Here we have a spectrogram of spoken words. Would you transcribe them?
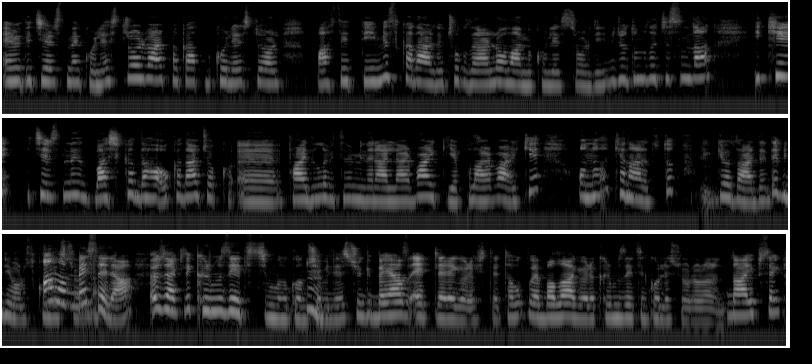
evet içerisinde kolesterol var fakat bu kolesterol bahsettiğimiz kadar da çok zararlı olan bir kolesterol değil vücudumuz açısından. İki, içerisinde başka daha o kadar çok e, faydalı vitamin mineraller var ki, yapılar var ki onu kenarda tutup göz ardı edebiliyoruz Ama kolesterolü. mesela özellikle kırmızı et için bunu konuşabiliriz. Çünkü beyaz etlere göre işte tavuk ve balığa göre kırmızı etin kolesterol oranı daha yüksek.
